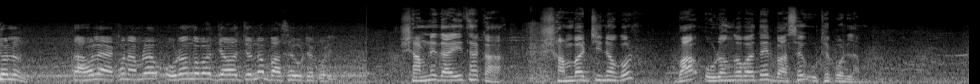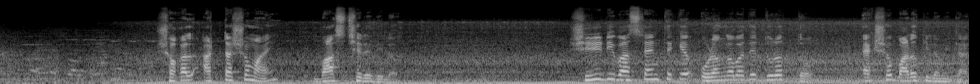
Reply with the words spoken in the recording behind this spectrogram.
চলুন, তাহলে এখন আমরা ঔরঙ্গাবাদ যাওয়ার জন্য বাসে উঠে পড়ি। সামনে দাঁড়িয়ে থাকা সাম্বাজিনগর বা ঔরঙ্গাবাদের বাসে উঠে পড়লাম। সকাল আটটার সময় বাস ছেড়ে দিল। শিরিডি বাস স্ট্যান্ড থেকে ঔরঙ্গাবাদের দূরত্ব একশো বারো কিলোমিটার।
